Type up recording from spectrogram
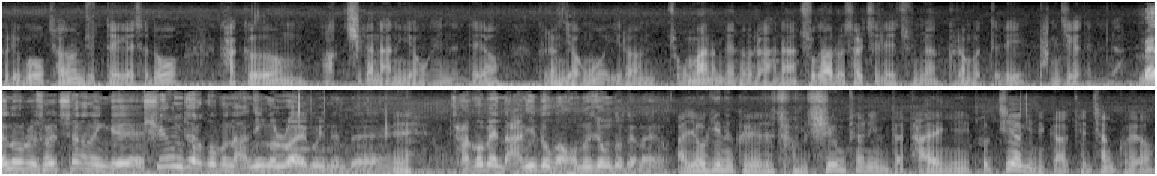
그리고 전원주택에서도 가끔 악취가 나는 경우가 있는데요. 그런 경우 이런 조그마한 매너를 하나 추가로 설치를 해주면 그런 것들이 방지가 됩니다. 매너를 설치하는 게 쉬운 작업은 아닌 걸로 알고 있는데 네. 작업의 난이도가 어느 정도 되나요? 아, 여기는 그래도 좀 쉬운 편입니다. 다행히 흙지역이니까 괜찮고요.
